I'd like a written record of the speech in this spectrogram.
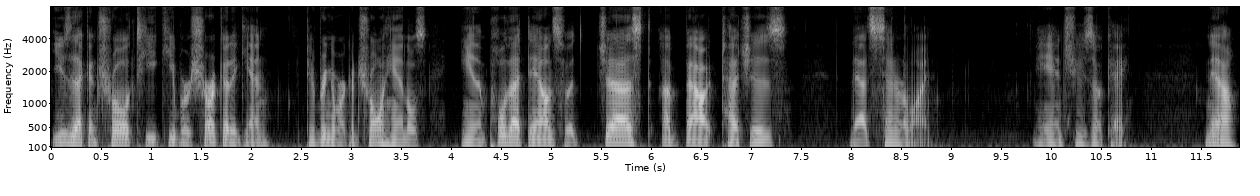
Use that Control T keyboard shortcut again to bring up our control handles and pull that down so it just about touches that center line. And choose OK. Now,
